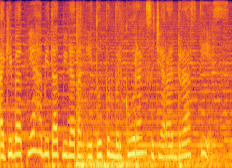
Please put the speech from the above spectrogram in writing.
Akibatnya habitat binatang itu pun berkurang secara drastis.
